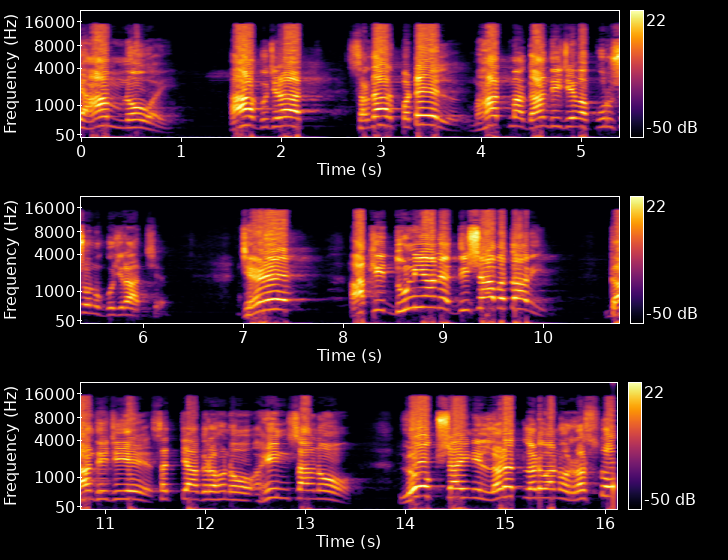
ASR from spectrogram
કે આમ ન હોય। આ ગુજરાત સરદાર પટેલ મહાત્મા ગાંધી જેવા પુરુષોનું ગુજરાત છે. જેણે આખી દુનિયાને દિશા બતાવી. ગાંધીજીએ સત્યાગ્રહનો, અહિંસાનો, લોકશાહીની લડત લડવાનો રસ્તો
